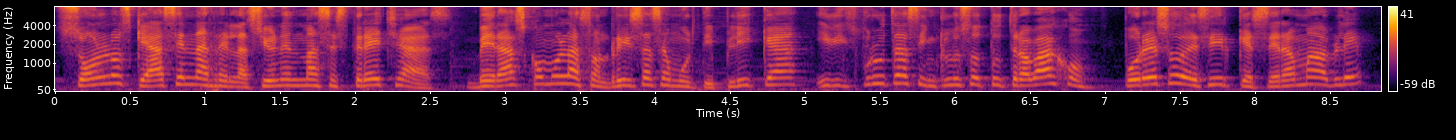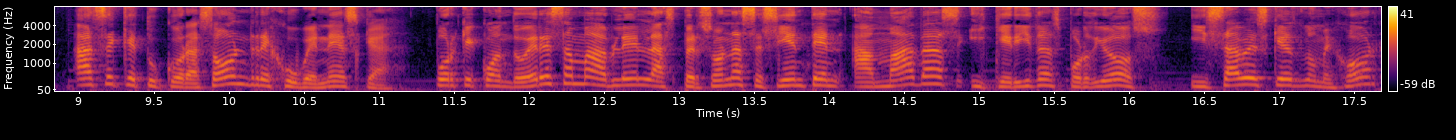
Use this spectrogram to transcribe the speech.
Son los que hacen las relaciones más estrechas. Verás cómo la sonrisa se multiplica y disfrutas incluso tu trabajo. Por eso decir que ser amable hace que tu corazón rejuvenezca. Porque cuando eres amable las personas se sienten amadas y queridas por Dios. ¿Y sabes qué es lo mejor?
